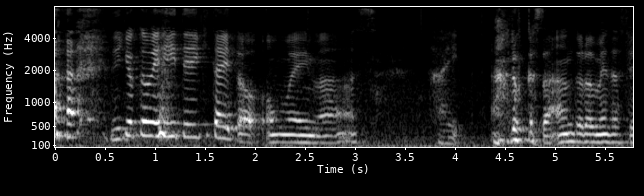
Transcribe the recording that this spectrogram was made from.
2曲目弾いていきたいと思います。はい。ロッカさんアンドロメダ星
